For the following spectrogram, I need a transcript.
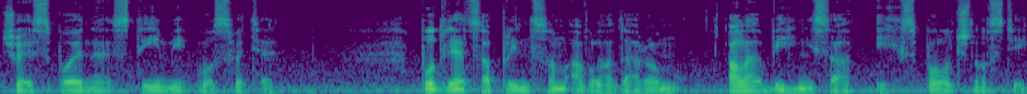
čo je spojené s tými vo svete. Podriať sa princom a vládarom, ale vyhni sa ich spoločnosti,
